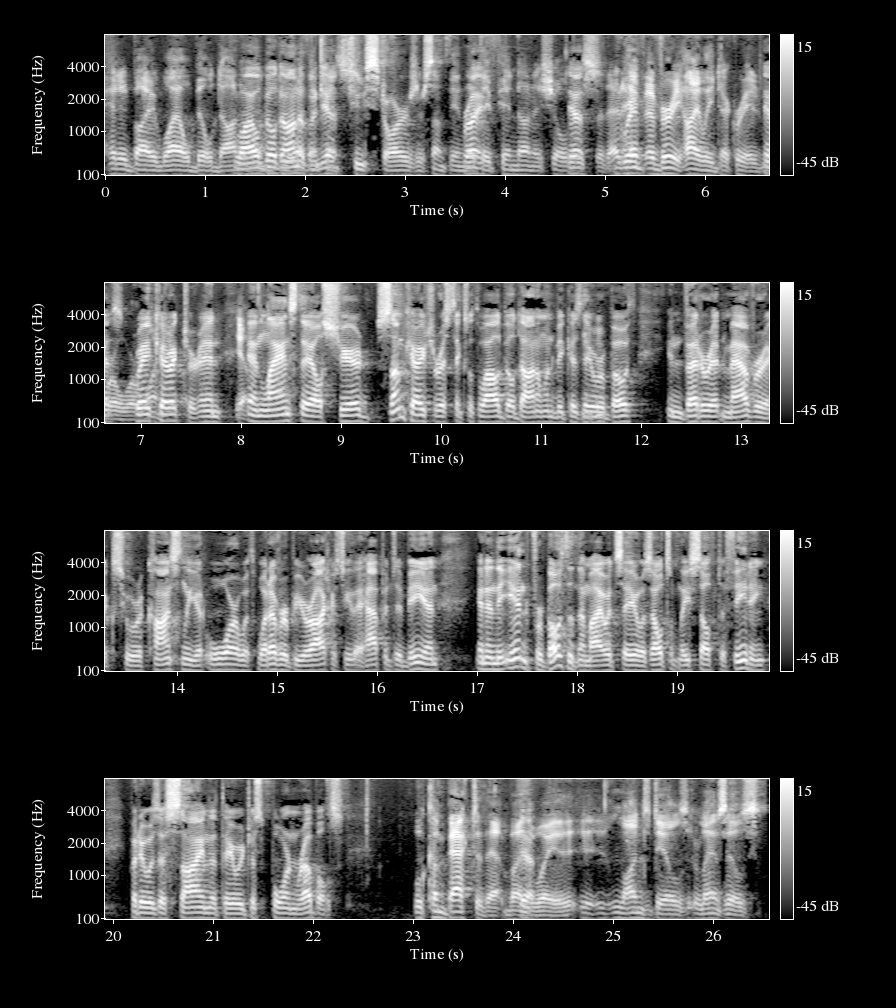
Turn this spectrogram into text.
Headed by Wild Bill Donovan. Wild Bill Donovan, yes. Had two stars or something Right. that they pinned on his shoulders. Yes. But that Great- a very highly decorated Yes, World War great I character. hero. And, Yeah. and Lansdale shared some characteristics with Wild Bill Donovan because they Mm-hmm. were both inveterate mavericks who were constantly at war with whatever bureaucracy they happened to be in. And in the end, for both of them, I would say it was ultimately self defeating, but it was a sign that they were just born rebels. We'll come back to that, by Yeah. the way. It- Lonsdale's or Lansdale's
